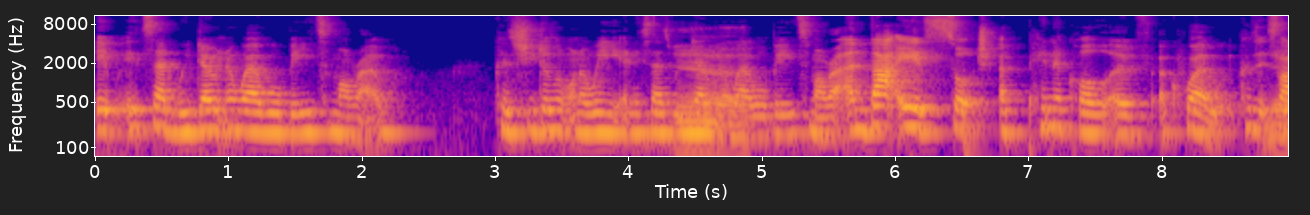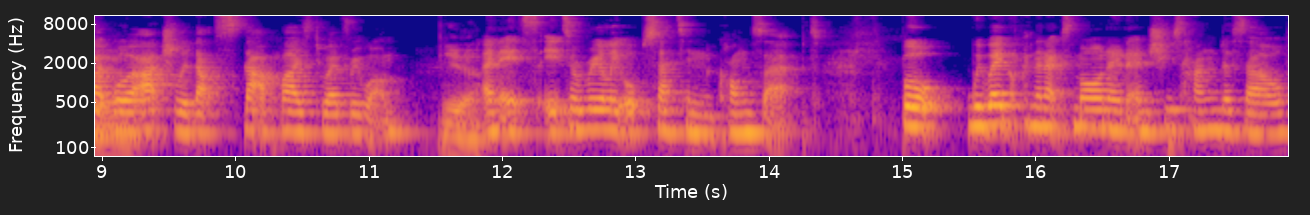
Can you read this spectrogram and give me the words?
it, it said, We don't know where we'll be tomorrow. Because she doesn't want to eat, and he says, We don't know where we'll be tomorrow. And that is such a pinnacle of a quote, because it's like, well, actually, that's that applies to everyone Yeah. and it's it's a really upsetting concept. But we wake up in the next morning and she's hanged herself,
